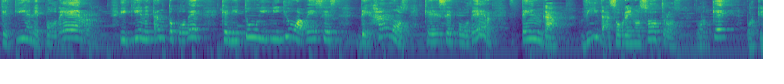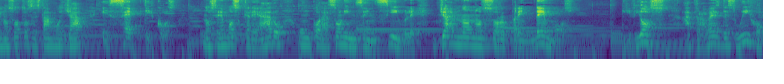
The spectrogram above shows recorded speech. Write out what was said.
que tiene poder y tiene tanto poder que ni tú y ni yo a veces dejamos que ese poder tenga vida sobre nosotros. ¿Por qué? Porque nosotros estamos ya escépticos. Nos hemos creado un corazón insensible, ya no nos sorprendemos. Y Dios a través de su Hijo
